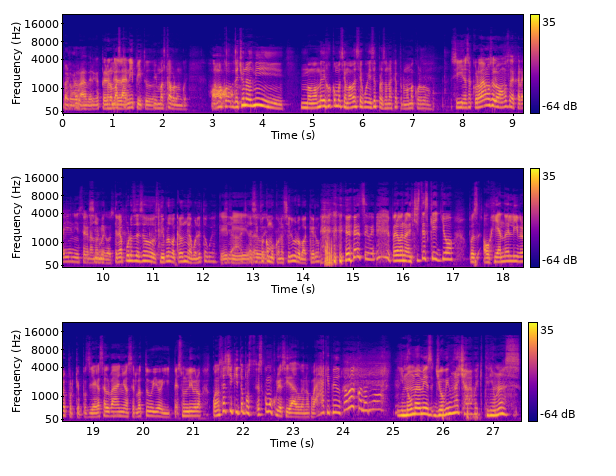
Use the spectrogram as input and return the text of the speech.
pero. A la verga, pero más galán y pitudo. Y más cabrón, güey. No Oh. De hecho, una vez mi, mi mamá me dijo cómo se llamaba ese güey, ese personaje, pero no me acuerdo. Si nos acordamos, o lo vamos a dejar ahí en Instagram, Sí, güey. amigos. Tenía puros de esos libros vaqueros mi abuelito, güey. Qué Decía, "Ah, pido, Así fue güey". como conocí el libro vaquero. sí, güey. Pero bueno, el chiste es que yo, pues, hojeando el libro, porque pues llegas al baño a hacer lo tuyo y ves un libro. Cuando estás chiquito, pues es como curiosidad, güey, ¿no? Como, ah, qué pedo. voy a colorear. Y no mames, yo vi una chava, güey, que tenía unas.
